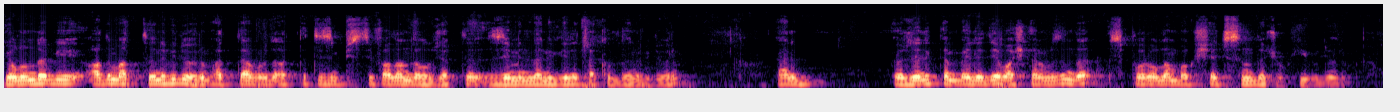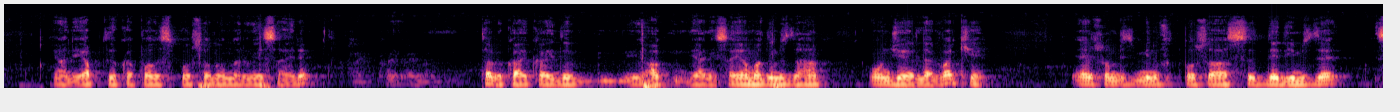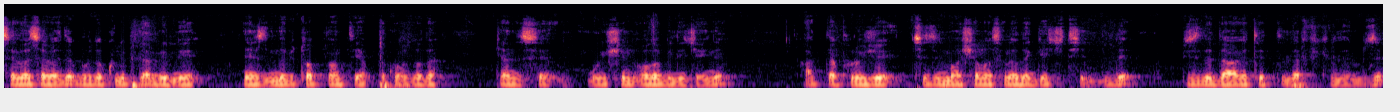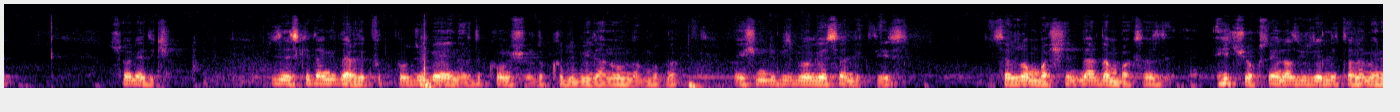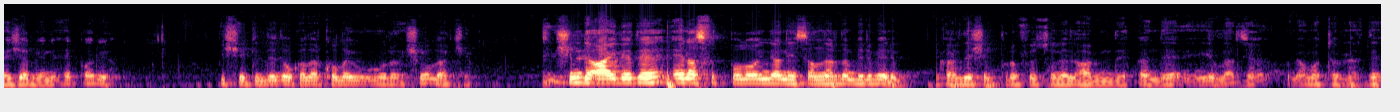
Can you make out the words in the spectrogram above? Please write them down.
yolunda bir adım attığını biliyorum. Hatta burada atletizm pisti falan da olacaktı. Zeminle ilgili takıldığını biliyorum. Yani özellikle belediye başkanımızın da spora olan bakış açısını da çok iyi biliyorum. Yani yaptığı kapalı spor salonları vesaire. Tabii kaykayda yani sayamadığımız daha onca yerler var ki en son biz mini futbol sahası dediğimizde seve seve de burada Kulüpler Birliği nezdinde bir toplantı yaptık. Orada da kendisi bu işin olabileceğini hatta proje çizilme aşamasına da geçildi. Bizi de davet ettiler fikirlerimizi. Söyledik. Biz eskiden giderdik futbolcuyu beğenirdik, konuşurduk kulübüyle onunla bununla. E şimdi biz bölgesel ligdeyiz. Sezon başı nereden baksanız hiç yoksa en az 150 tane menajer beni hep arıyor. Bir şekilde de o kadar kolay uğraşıyorlar ki. Şimdi ailede en az futbol oynayan insanlardan biri benim. Kardeşim profesyonel, abim de ben de yıllarca böyle amatörlerde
